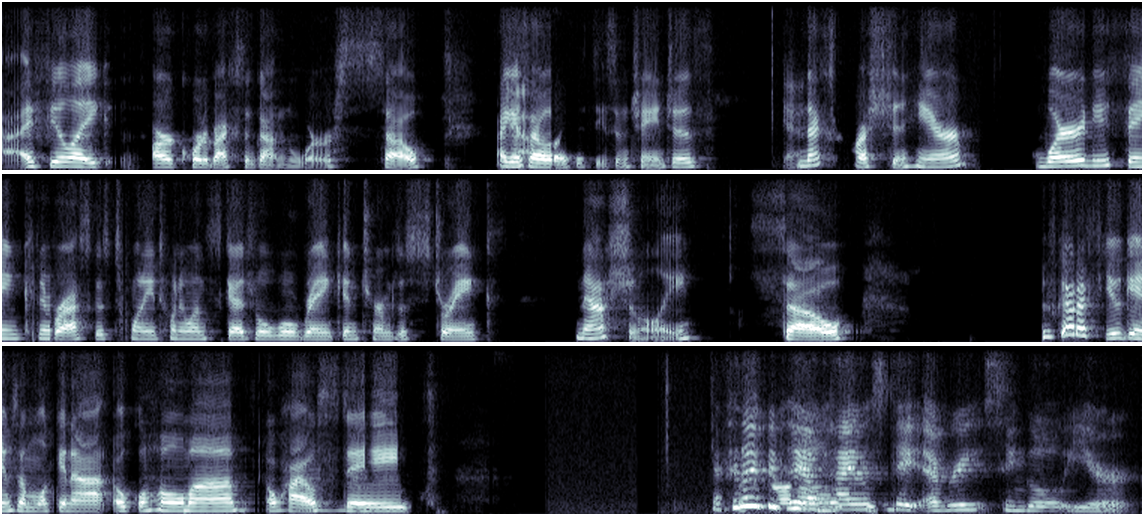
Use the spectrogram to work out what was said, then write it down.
I feel like our quarterbacks have gotten worse. So I guess I would like to see some changes. Yeah. Next question here. Where do you think Nebraska's 2021 schedule will rank in terms of strength nationally? So we've got a few games I'm looking at Oklahoma, Ohio Mhm. State. I feel like we play Ohio State every single year.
